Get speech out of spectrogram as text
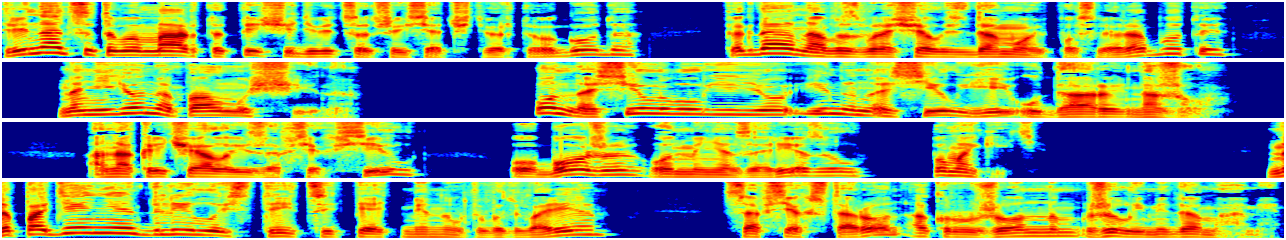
13 марта 1964 года, когда она возвращалась домой после работы, на нее напал мужчина. Он насиловал ее и наносил ей удары ножом. Она кричала изо всех сил, «О, Боже, он меня зарезал! Помогите!» Нападение длилось 35 минут во дворе, со всех сторон окруженным жилыми домами.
